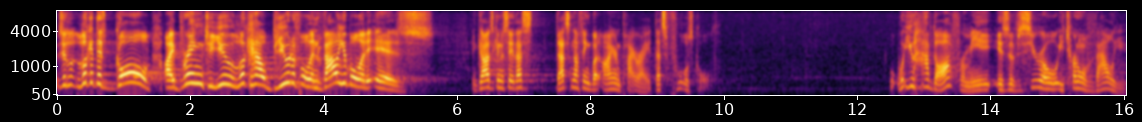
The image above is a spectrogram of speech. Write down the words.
Said, Look at this gold I bring to you. Look how beautiful and valuable it is. And God's going to say, that's, that's nothing but iron pyrite. That's fool's gold. What you have to offer me is of zero eternal value.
